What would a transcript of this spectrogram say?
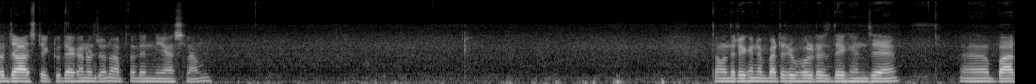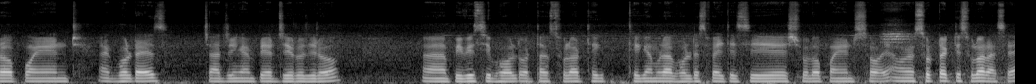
তো জাস্ট একটু দেখানোর জন্য আপনাদের নিয়ে আসলাম। তো আমাদের এখানে ব্যাটারি ভোল্টেজ দেখেন যে বারো পয়েন্ট এক voltage charging ampere zero zero PVC volt অর্থাৎ সোলার থেকে আমরা ভোল্টেজ পাইতেছি ষোলো পয়েন্ট ছয়। আমার ছোট্ট একটি সোলার আছে,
